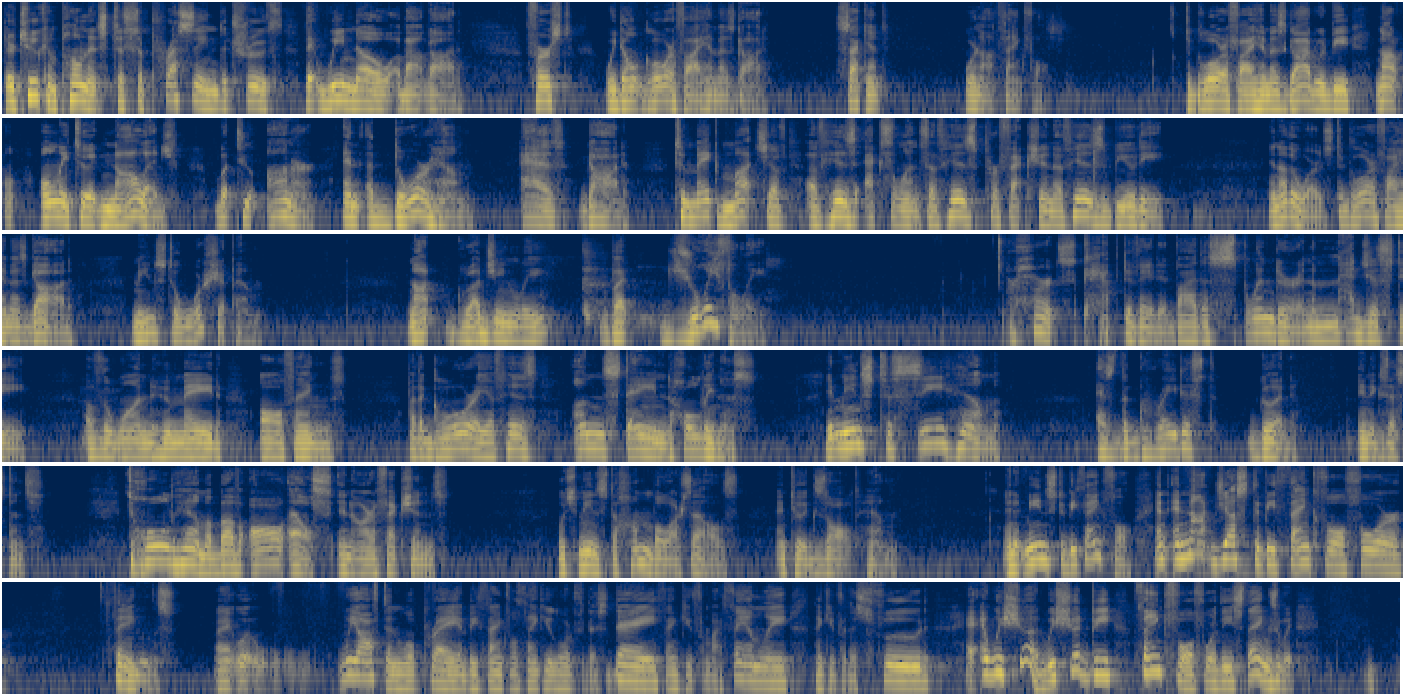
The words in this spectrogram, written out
There are two components to suppressing the truth that we know about God. First, we don't glorify him as God. Second, we're not thankful. To glorify him as God would be not only to acknowledge, but to honor and adore him as God, to make much of, of His excellence, of His perfection, of His beauty. In other words, to glorify Him as God means to worship Him. Not grudgingly, but joyfully. Our hearts captivated by the splendor and the majesty of the one who made all things, by the glory of His unstained holiness. It means to see Him as the greatest good in existence, to hold Him above all else in our affections, which means to humble ourselves and to exalt Him. And it means to be thankful, and, and not just to be thankful for things, right? We often will pray and be thankful. Thank you, Lord, for this day. Thank you for my family. Thank you for this food. And we should. We should be thankful for these things.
